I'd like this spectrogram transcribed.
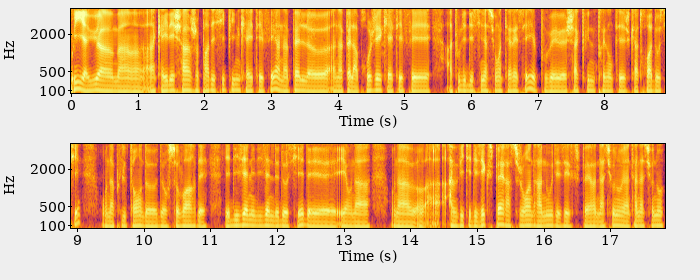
Oui, il y a eu un, ben, un, cahier des charges par discipline qui a été fait, un appel, euh, un appel à projet qui a été fait à toutes les destinations intéressées. Elles pouvaient chacune présenter jusqu'à trois dossiers. On a pris le temps de, recevoir des, dizaines et dizaines de dossiers et on a, on a euh, invité des experts à se joindre à nous, des experts nationaux et internationaux,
